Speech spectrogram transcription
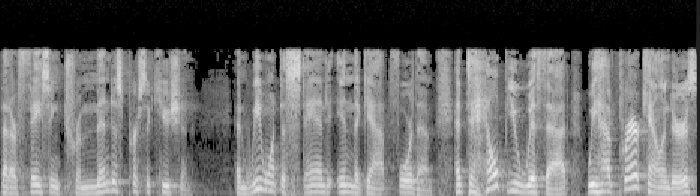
that are facing tremendous persecution and we want to stand in the gap for them. And to help you with that, we have prayer calendars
